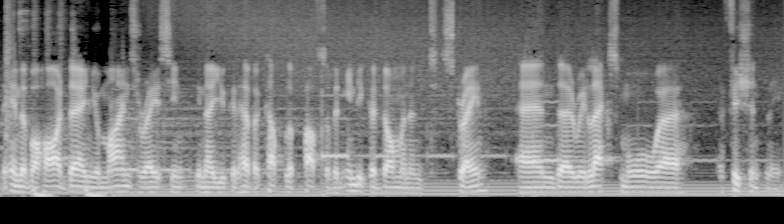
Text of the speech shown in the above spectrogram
the end of a hard day and your mind's racing, you know, you could have a couple of puffs of an indica dominant strain and uh, relax more uh, efficiently.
